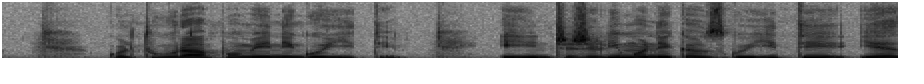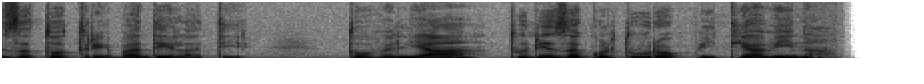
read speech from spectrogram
Kultura pomeni gojiti. In če želimo nekaj vzgojiti, je za to treba delati. To velja tudi za kulturo pitja vina.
